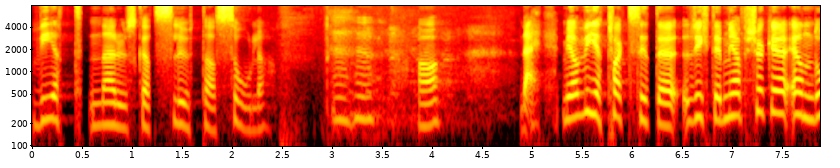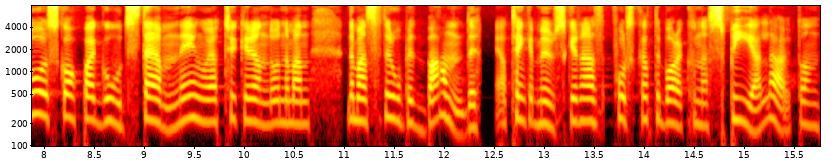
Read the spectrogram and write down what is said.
vet när du ska sluta sola. Ja. Nej, men jag vet faktiskt inte riktigt. Men jag försöker ändå skapa god stämning och jag tycker ändå när man, när man sätter ihop ett band. Jag tänker musikerna, folk ska inte bara kunna spela utan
